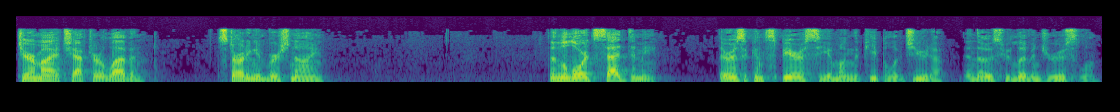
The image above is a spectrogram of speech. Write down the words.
Jeremiah chapter 11 starting in verse 9. Then the Lord said to me, There is a conspiracy among the people of Judah and those who live in Jerusalem.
